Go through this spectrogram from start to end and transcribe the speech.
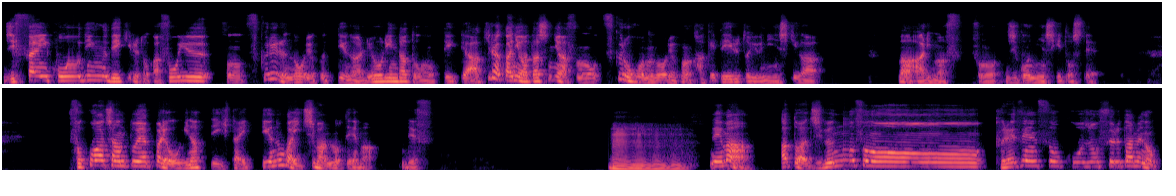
実際にコーディングできるとか、そういうその作れる能力っていうのは両輪だと思っていて、明らかに私にはその作る方の能力が欠けているという認識が、まああります。その自己認識として。そこはちゃんとやっぱり補っていきたいっていうのが一番のテーマです。うんうんうんで、まあ、あとは自分のその、プレゼンスを向上するための、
